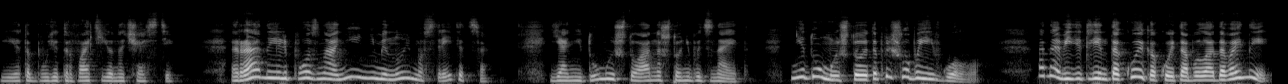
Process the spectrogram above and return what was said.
И это будет рвать ее на части. Рано или поздно они неминуемо встретятся. Я не думаю, что Анна что-нибудь знает. Не думаю, что это пришло бы ей в голову. Она видит Лин такой, какой та была до войны,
